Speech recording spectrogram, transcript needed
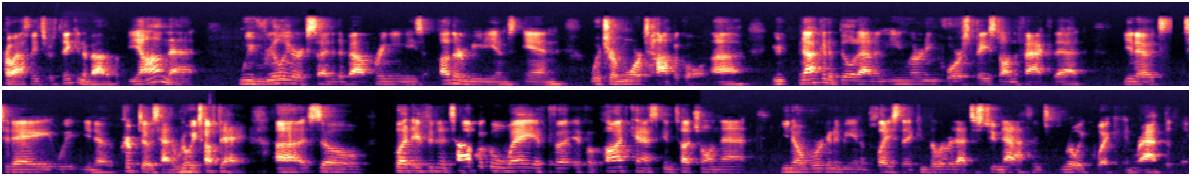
pro athletes are thinking about it. But beyond that, we really are excited about bringing these other mediums in, which are more topical. Uh, you're not going to build out an e-learning course based on the fact that you know today we you know crypto's had a really tough day. Uh, so but if in a topical way if a, if a podcast can touch on that you know we're going to be in a place that can deliver that to student athletes really quick and rapidly.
